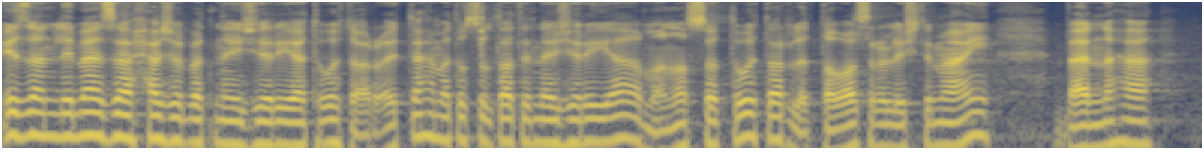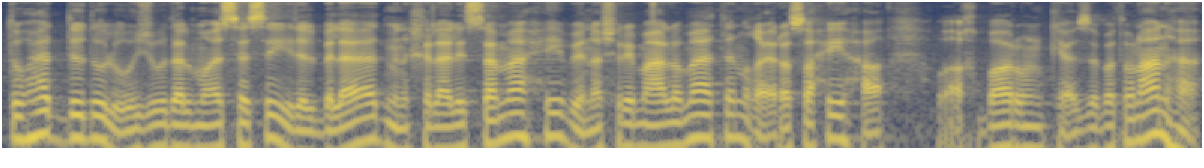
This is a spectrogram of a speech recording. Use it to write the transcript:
إذا لماذا حجبت نيجيريا تويتر؟ اتهمت السلطات النيجيرية منصة تويتر للتواصل الاجتماعي بأنها تهدد الوجود المؤسسي للبلاد من خلال السماح بنشر معلومات غير صحيحة وأخبار كاذبة عنها.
